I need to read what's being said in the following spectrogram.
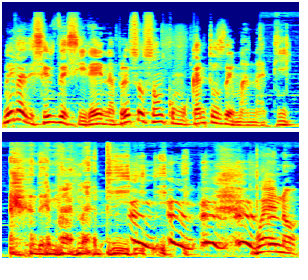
No iba a decir de sirena, pero esos son como cantos de manatí. de manatí. bueno,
